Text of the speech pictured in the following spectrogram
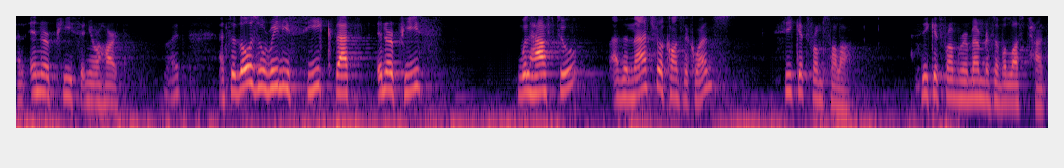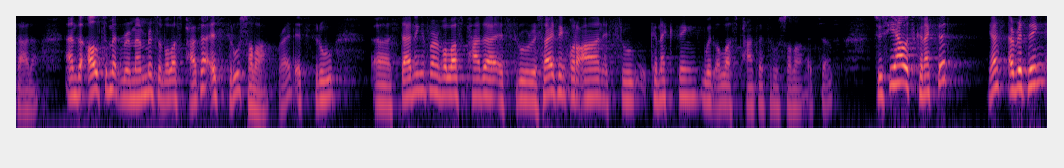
an inner peace in your heart. Right? And so, those who really seek that inner peace will have to as a natural consequence, seek it from salah. Seek it from remembrance of Allah subhanahu wa ta'ala. And the ultimate remembrance of Allah subhanahu wa ta'ala is through salah, right? It's through uh, standing in front of Allah subhanahu wa ta'ala, it's through reciting Quran, it's through connecting with Allah subhanahu wa ta'ala through salah itself. So you see how it's connected? Yes, everything,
